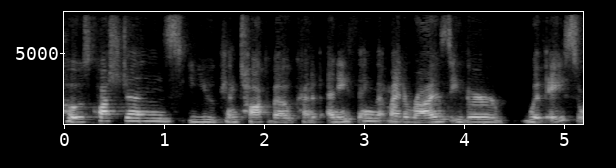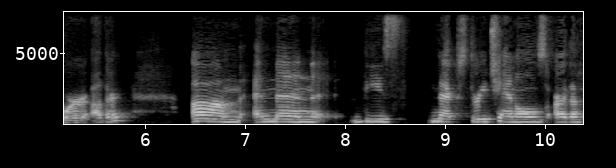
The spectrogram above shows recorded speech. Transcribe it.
pose questions, you can talk about kind of anything that might arise, either with ACE or other. Um, and then these next three channels are the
